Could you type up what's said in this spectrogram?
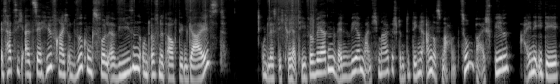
es hat sich als sehr hilfreich und wirkungsvoll erwiesen und öffnet auch den Geist und lässt dich kreativer werden, wenn wir manchmal bestimmte Dinge anders machen. Zum Beispiel eine Idee,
